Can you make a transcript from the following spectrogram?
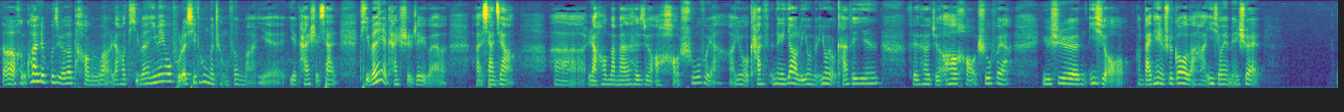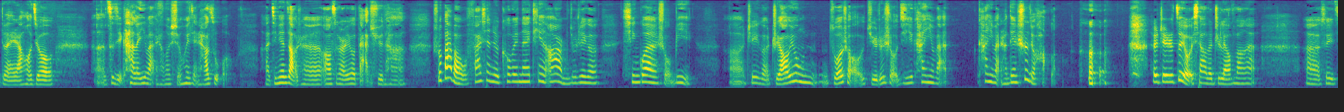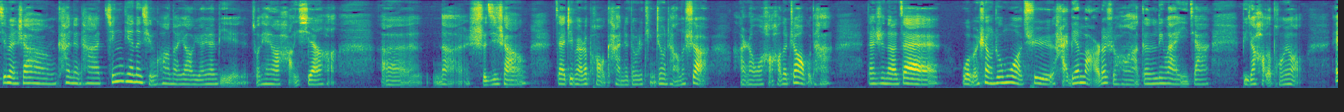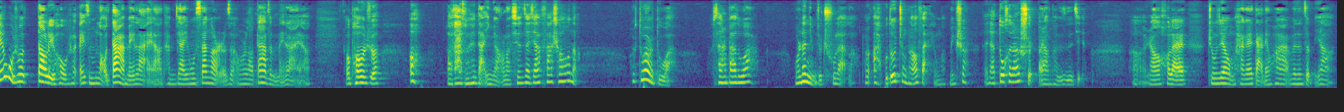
呃，很快就不觉得疼了。然后体温，因为有普罗西痛的成分嘛，也也开始下，体温也开始这个呃下降。呃，然后慢慢的他就觉得哦，好舒服呀，啊，又有咖啡，那个药里又又有咖啡因，所以他就觉得哦，好舒服呀。于是，一宿白天也睡够了哈，一宿也没睡。对，然后就呃自己看了一晚上的巡回检查组。啊，今天早晨奥斯卡又打趣他说：“爸爸，我发现这 COVID-19 arm 就这个新冠手臂，啊，这个只要用左手举着手机看一晚看一晚上电视就好了。”他说这是最有效的治疗方案，啊，所以基本上看着他今天的情况呢，要远远比昨天要好一些哈，呃，那实际上在这边的朋友看着都是挺正常的事儿啊，让我好好的照顾他。但是呢，在我们上周末去海边玩的时候啊，跟另外一家比较好的朋友，哎，我说到了以后，我说哎，怎么老大没来呀？他们家一共三个儿子，我说老大怎么没来呀？我朋友说，哦。老大昨天打疫苗了，现在在家发烧呢。我说多少度啊？三十八度二。我说那你们就出来了。他说啊，不都正常反应吗？没事儿，在家多喝点水吧，让他自己。啊，然后后来中间我们还给打电话问他怎么样，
